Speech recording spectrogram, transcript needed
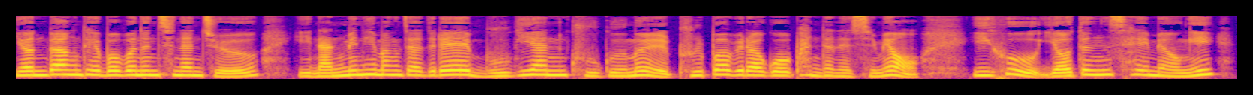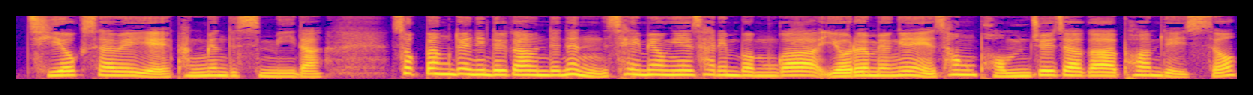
연방 대법원은 지난주 이 난민 희망자들의 무기한 구금을 불법이라고 판단했으며 이후 83명이 지역 사회에 방면됐습니다. 석방된 이들 가운데는 3명의 살인범과 여러 명의 성범죄자가 포함돼 있어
